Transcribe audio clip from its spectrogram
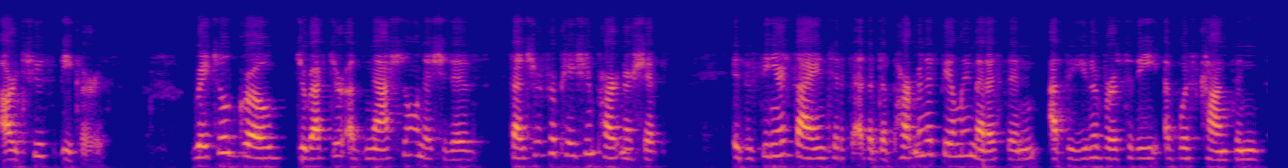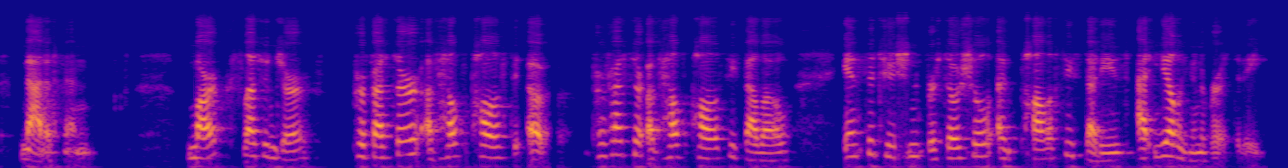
our two speakers. Rachel Grob, Director of National Initiatives, Center for Patient Partnerships, is a senior scientist at the Department of Family Medicine at the University of Wisconsin-Madison. Mark Schlesinger, Professor of Health Policy, uh, Professor of Health Policy Fellow, Institution for Social and Policy Studies at Yale University.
